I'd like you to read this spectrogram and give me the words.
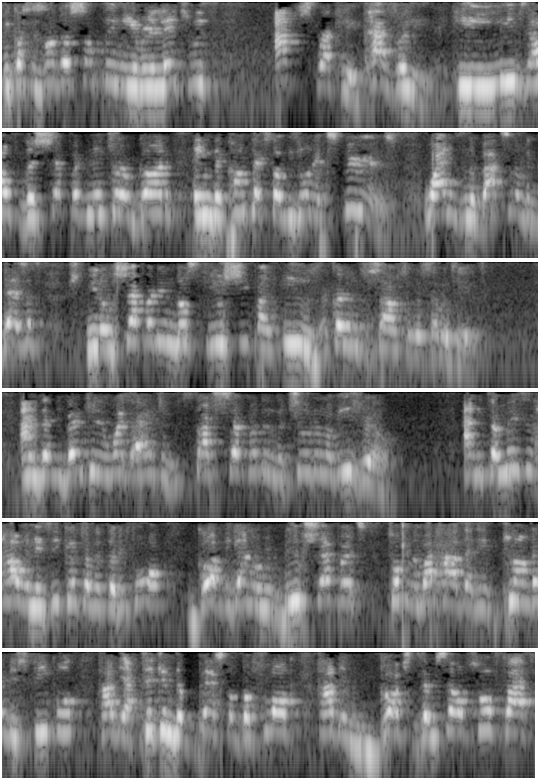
because it's not just something he relates with abstractly, casually. He leaves out the shepherd nature of God in the context of his own experience. He's in the backside of the desert, you know, shepherding those few sheep and ewes, according to Psalm 78. And then eventually went ahead to start shepherding the children of Israel. And it's amazing how in Ezekiel chapter 34, God began to rebuke shepherds, talking about how that they plundered his people, how they are taking the best of the flock, how they've gorged themselves so fat,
